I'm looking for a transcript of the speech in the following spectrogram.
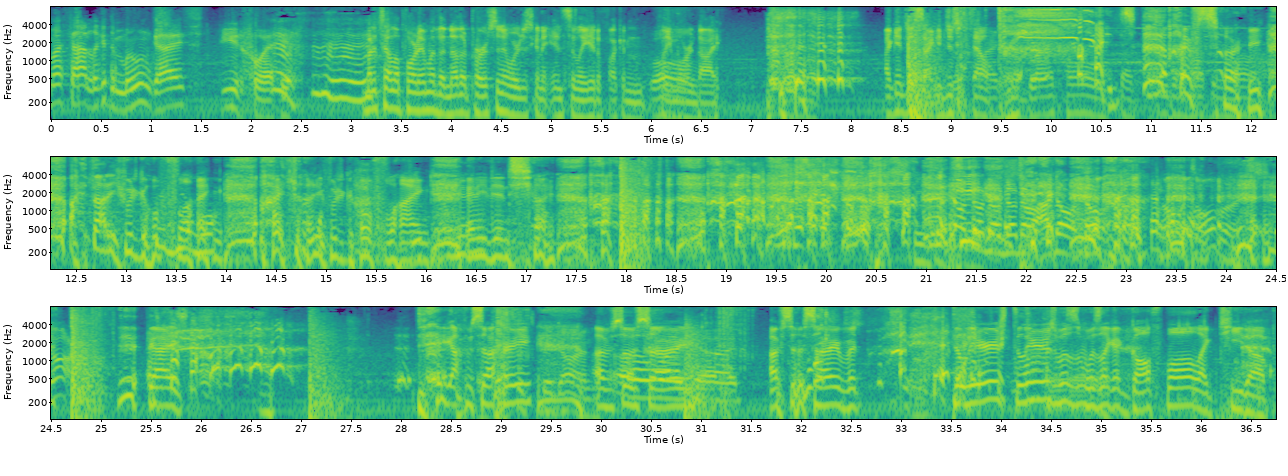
my side, look at the moon, guys. Beautiful out here. I'm gonna teleport in with another person, and we're just gonna instantly hit a fucking claymore and die. I can just, I can just tell. I'm sorry. I thought he would go flying. I thought he would go flying, and he didn't shine. no, no, no, no, no, I don't, no, no, no, it's over. Stop. Guys. I'm sorry. I'm so oh sorry. I'm so sorry, but Delirious, Delirious was was like a golf ball, like teed up.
